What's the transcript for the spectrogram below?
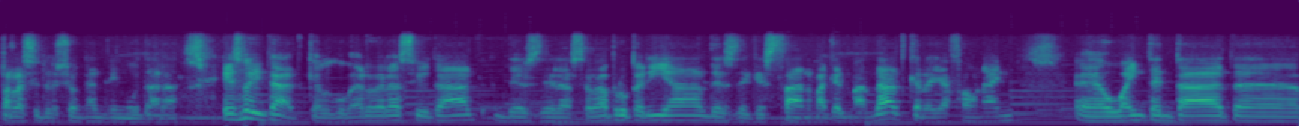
per la situació que han tingut ara. És veritat que el govern de la ciutat, des de la seva properia, des de que està en aquest mandat, que ara ja fa un any, eh, ho ha intentat eh,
